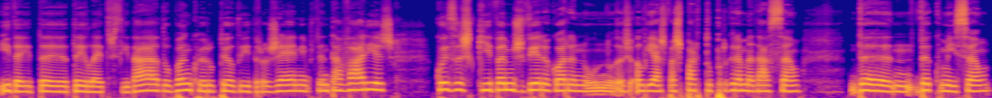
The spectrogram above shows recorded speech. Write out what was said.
e da, da, da eletricidade, o Banco Europeu do Hidrogênio, portanto, há várias coisas que vamos ver agora, no, no aliás, faz parte do programa de ação da, da Comissão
